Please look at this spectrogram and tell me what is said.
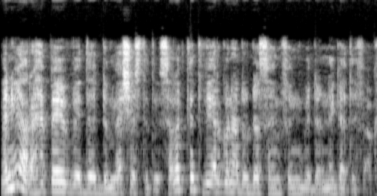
When we are happy with the meshes that we selected, we are gonna do the same thing with the negative actor.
